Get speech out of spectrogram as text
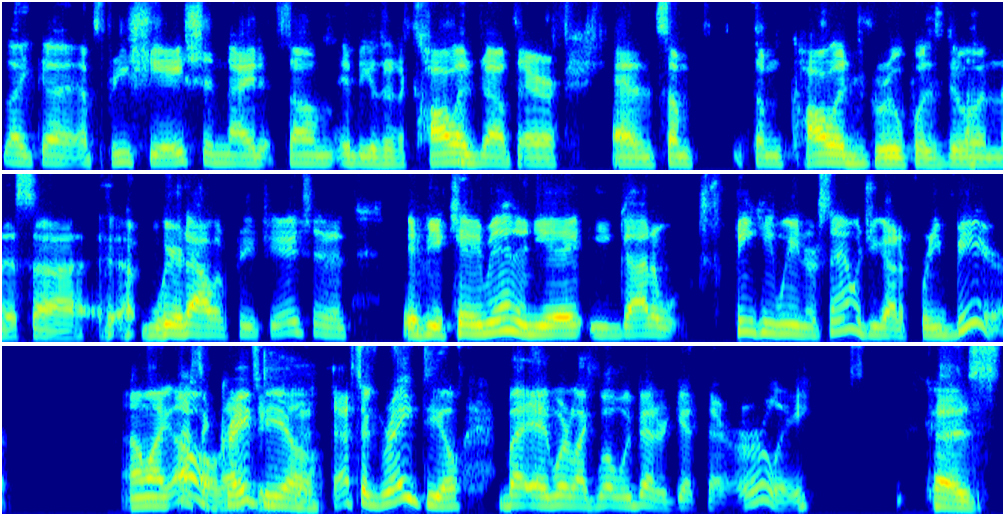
like uh, appreciation night at some because there's a college out there, and some some college group was doing this uh, Weird Al appreciation. And if you came in and you ate, you got a Twinkie Wiener sandwich, you got a free beer. I'm like, That's a oh, great good- deal. that's a great deal. But and we're like, well, we better get there early because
